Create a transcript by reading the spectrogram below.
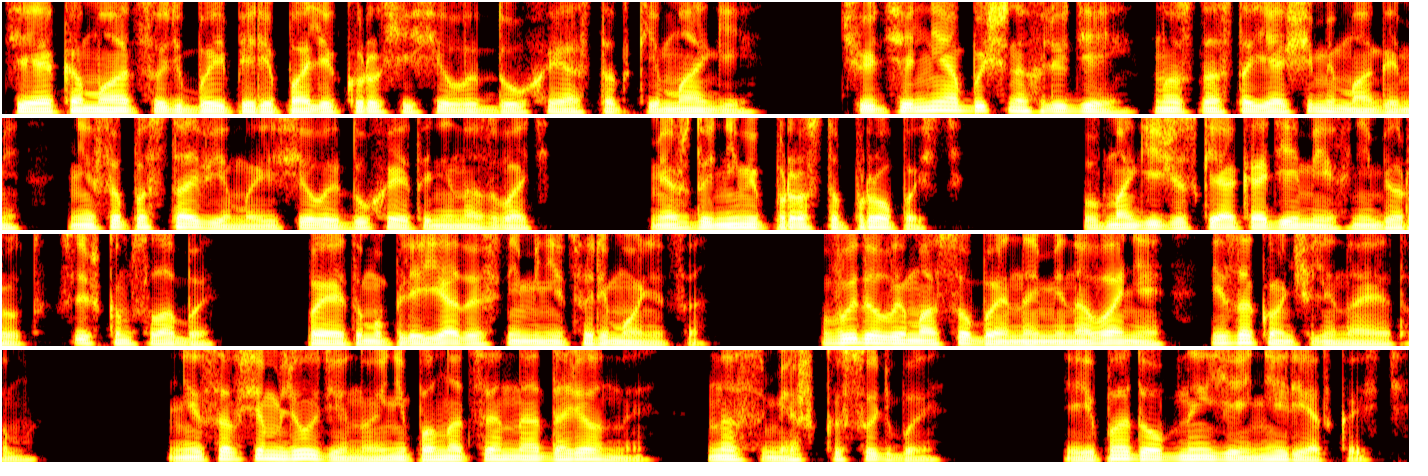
Те, кому от судьбы перепали крохи силы духа и остатки магии, чуть сильнее обычных людей, но с настоящими магами, несопоставимы, и силой духа это не назвать. Между ними просто пропасть. В магические академии их не берут, слишком слабы, поэтому плеяды с ними не церемонятся. Выдал им особое наименование и закончили на этом. Не совсем люди, но и неполноценно одаренные, насмешка судьбы. И подобные ей не редкость.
